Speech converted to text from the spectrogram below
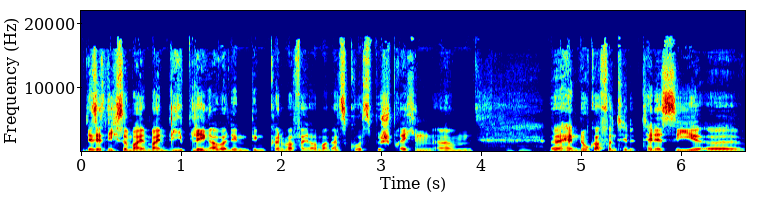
Der ist jetzt nicht so mein, mein Liebling, aber den, den können wir vielleicht auch mal ganz kurz besprechen. Ähm, mhm. äh, Hendon Hooker von Ten Tennessee, äh,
